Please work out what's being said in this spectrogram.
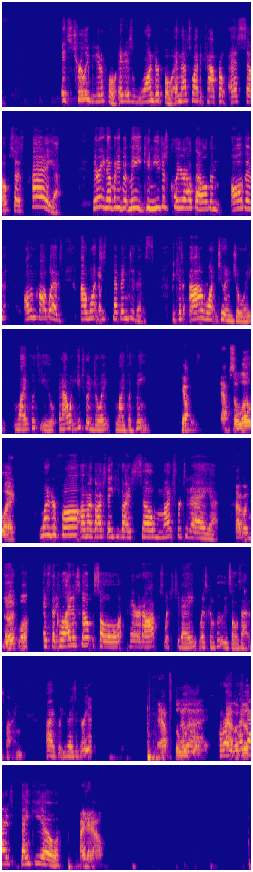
It's truly beautiful. It is wonderful. And that's why the capital S self says, Hey, there ain't nobody but me. Can you just clear out the, all them all them all them cobwebs. I want yep. to step into this because I want to enjoy life with you and I want you to enjoy life with me. Yep. Absolutely. Wonderful. Oh my gosh. Thank you guys so much for today. Have a good one. It's the Kaleidoscope Soul Paradox, which today was completely soul satisfying. I agree. You guys agree? Absolutely. Bye-bye. All right. Bye, guys. Thank you. Bye now.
